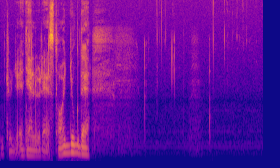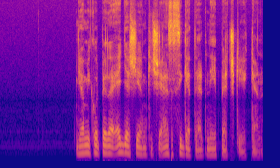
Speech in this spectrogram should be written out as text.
úgyhogy egyelőre ezt hagyjuk, de Ja, amikor például egyes ilyen kis elszigetelt népecskéken,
